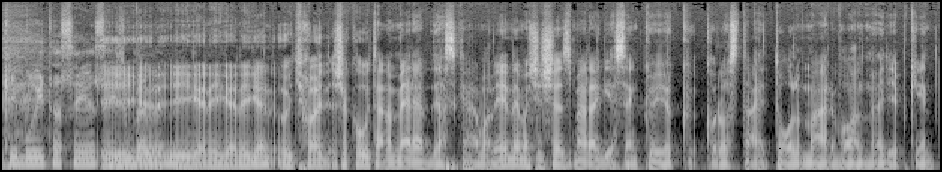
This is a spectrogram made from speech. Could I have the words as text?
Kibújt a szélsz igen, igen, igen, igen, Úgyhogy, és akkor utána merev deszkával érdemes, és ez már egészen kölyök korosztálytól már van egyébként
